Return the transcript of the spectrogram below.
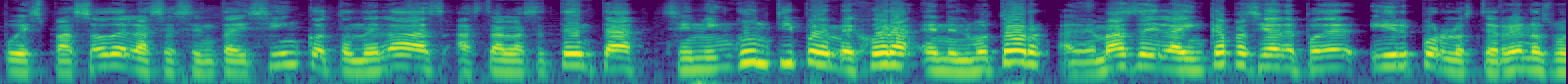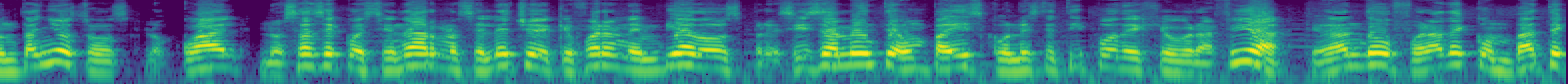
pues pasó de las 65 toneladas hasta las 70 sin ningún tipo de mejora en el motor, además de la incapacidad de poder ir por los terrenos montañosos, lo cual nos hace cuestionarnos el hecho de que fueran enviados precisamente a un país con este tipo de geografía, quedando fuera de combate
